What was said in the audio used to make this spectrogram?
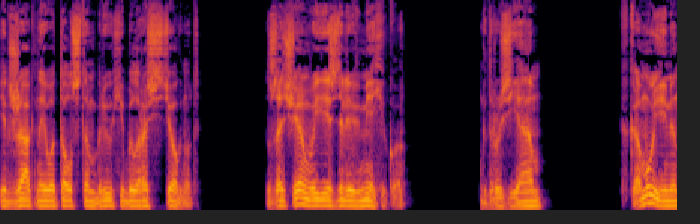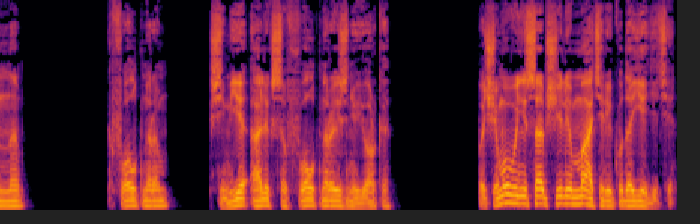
Пиджак на его толстом брюхе был расстегнут. «Зачем вы ездили в Мехико?» «К друзьям». «К кому именно?» «К Фолкнерам, к семье Алекса Фолкнера из Нью-Йорка». «Почему вы не сообщили матери, куда едете?»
